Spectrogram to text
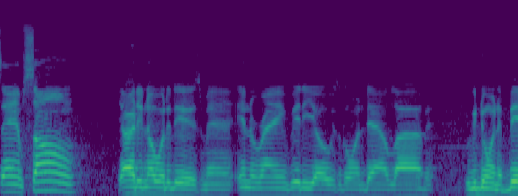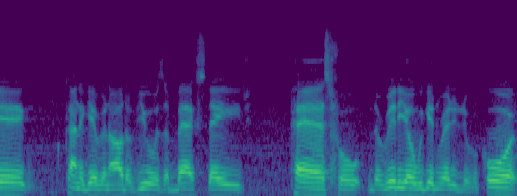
Sampson, you already know what it is, man. In the Rain video is going down live. We're doing it big, kind of giving all the viewers a backstage pass for the video we're getting ready to record.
